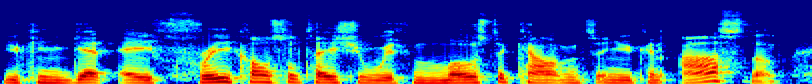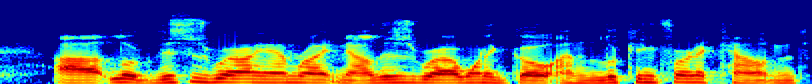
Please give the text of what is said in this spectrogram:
You can get a free consultation with most accountants and you can ask them, uh, look, this is where I am right now. This is where I want to go. I'm looking for an accountant.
